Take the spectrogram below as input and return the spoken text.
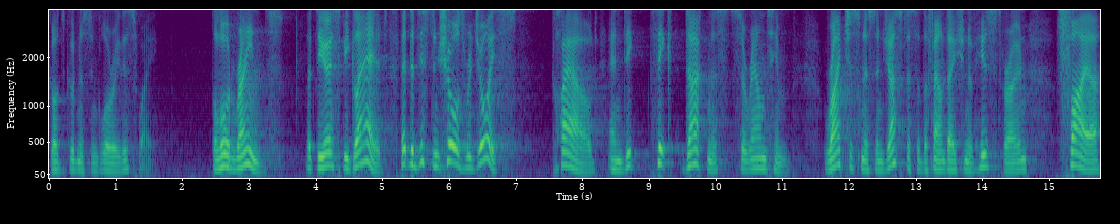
God's goodness and glory this way The Lord reigns. Let the earth be glad. Let the distant shores rejoice. Cloud and thick darkness surround him. Righteousness and justice are the foundation of his throne. Fire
